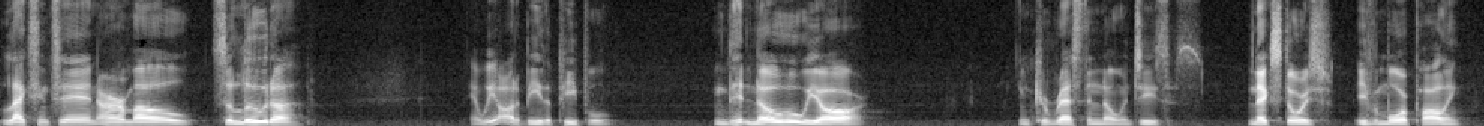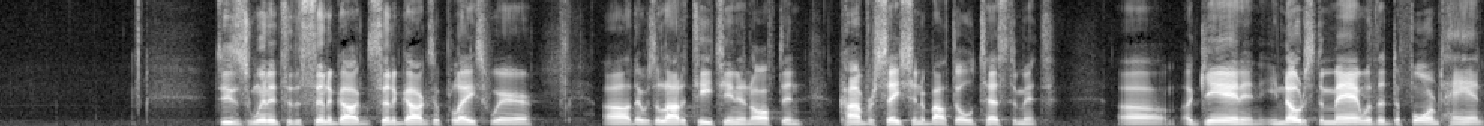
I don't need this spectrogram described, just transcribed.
Lexington, Irmo, Saluda, and we ought to be the people that know who we are and can rest in knowing Jesus. Next story is even more appalling. Jesus went into the synagogue. The synagogue's a place where uh, there was a lot of teaching and often conversation about the Old Testament. Uh, again, and he noticed a man with a deformed hand.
